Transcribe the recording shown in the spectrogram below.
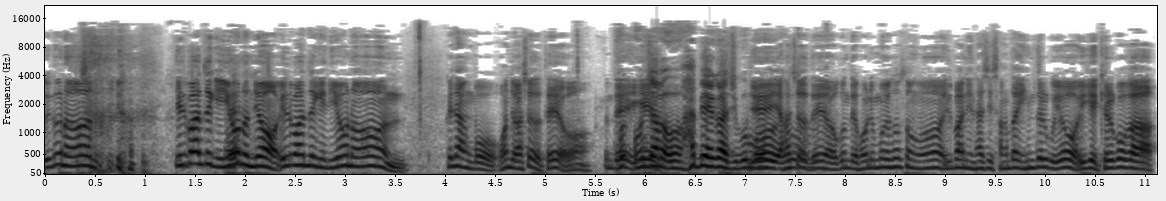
이거는 일반적인 이혼은요. 일반적인 이혼은 그냥 뭐 혼자 하셔도 돼요. 근데 호- 이게 혼자 어, 합의해가지고 뭐 예, 예, 하셔도 돼요. 근데 혼인무효 소송은 일반인 하시 상당히 힘들고요. 이게 결과가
